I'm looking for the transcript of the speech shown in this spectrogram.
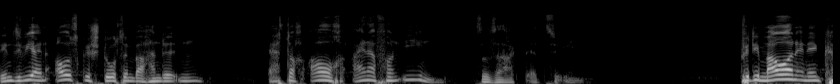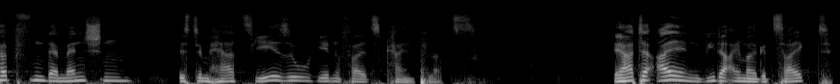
den sie wie ein Ausgestoßen behandelten, er ist doch auch einer von ihnen, so sagt er zu ihnen. Für die Mauern in den Köpfen der Menschen ist im Herz Jesu jedenfalls kein Platz. Er hatte allen wieder einmal gezeigt,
